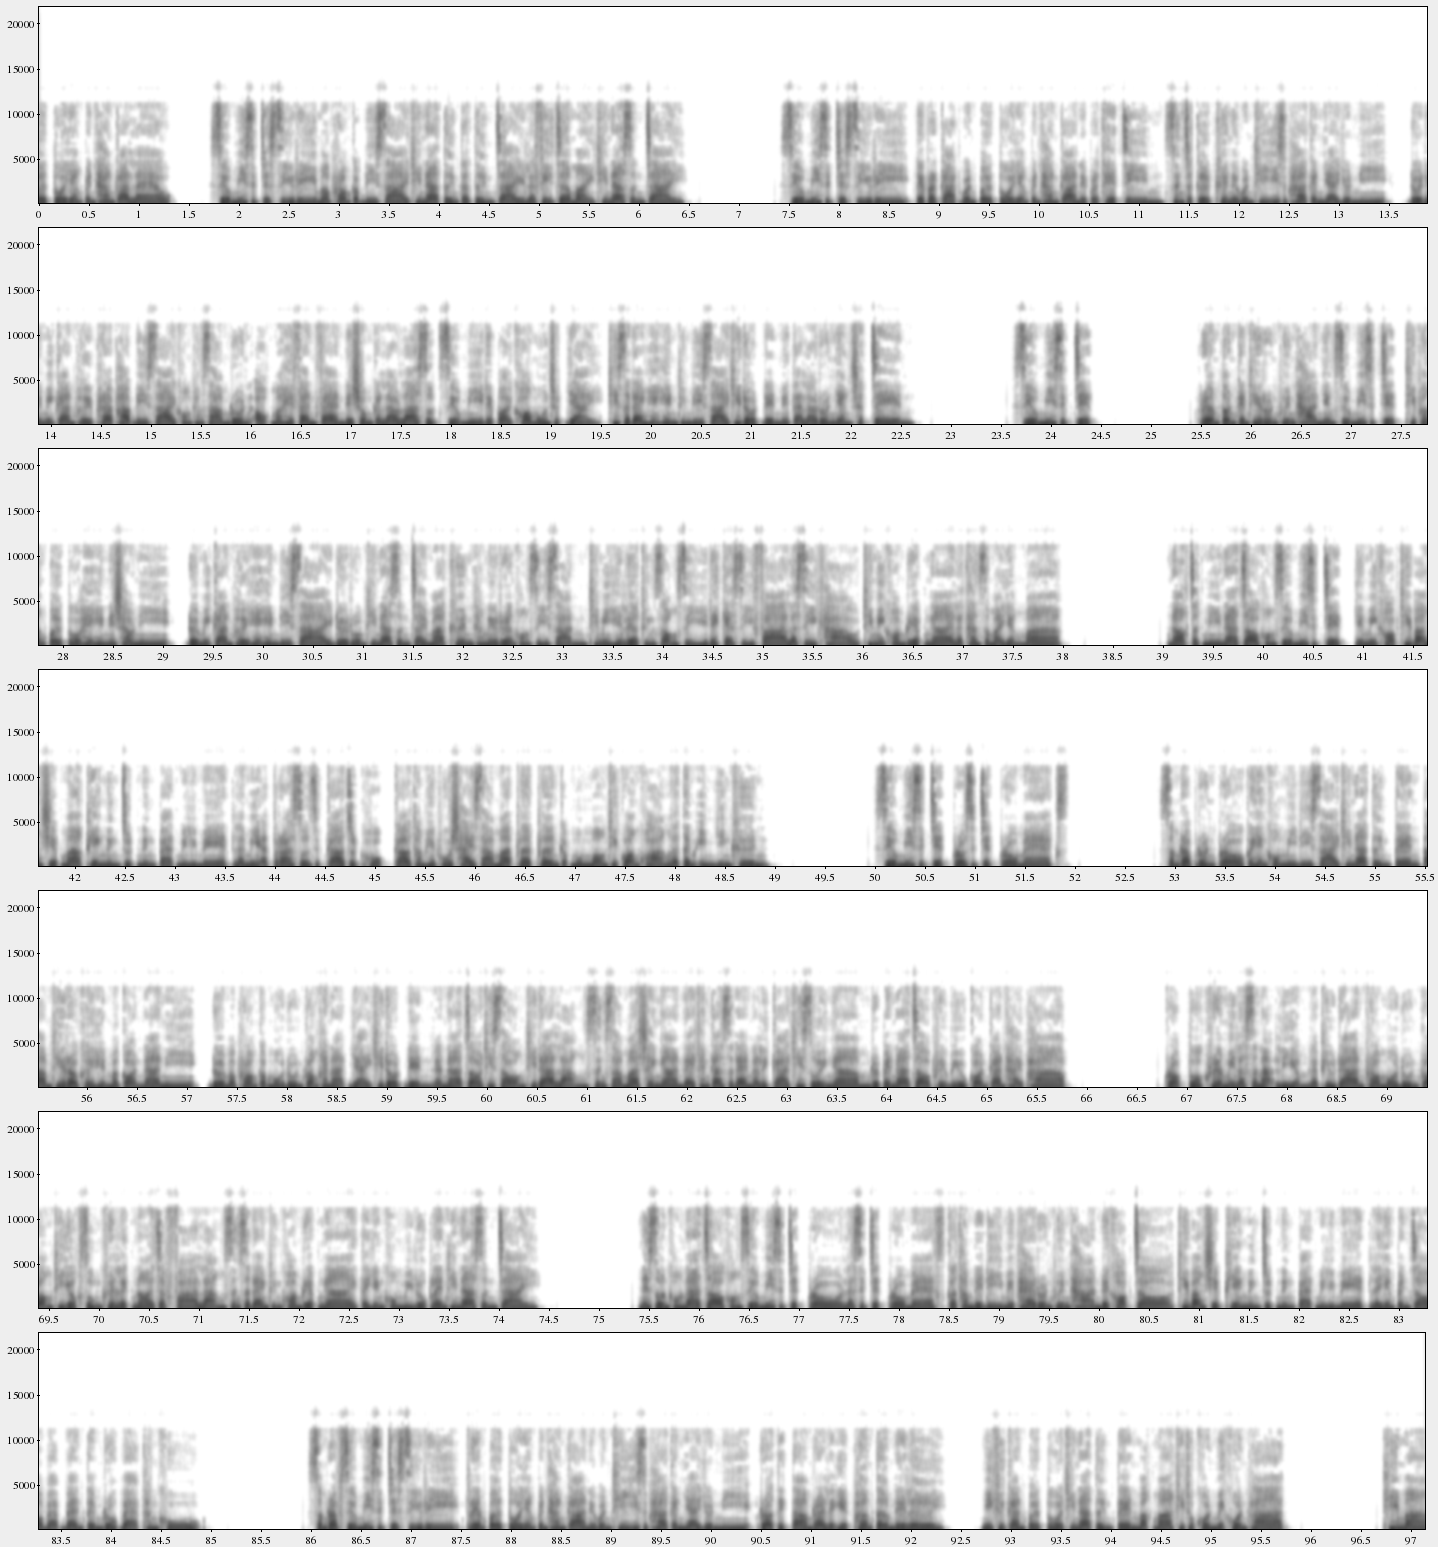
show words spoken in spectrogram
เปิดตัวอย่างเป็นทางการแล้ว Xiaomi 17ซีรีส์มาพร้อมกับดีไซน์ที่น่าตื่นตาตื่นใจและฟีเจอร์ใหม่ที่น่าสนใจ Xiaomi 17ซีรีส์ได้ประกาศวันเปิดตัวอย่างเป็นทางการในประเทศจีน ซึ่งจะเกิดขึ้นในวันที่ 25 กันยายนนี้ โดยได้มีการเผยแพร่ภาพดีไซน์ของทั้ง 3 รุ่นออกมาให้แฟน ๆ ได้ชมกันแล้วล่าสุด Xiaomi ได้ปล่อยข้อมูลชุดใหญ่ที่แสดงให้เห็นถึงดีไซน์ที่โดดเด่นในแต่ละรุ่นอย่างชัดเจน Xiaomi 17 เริ่มต้นกันที่รุ่นพื้นฐานอย่าง Xiaomi 17 ที่เพิ่งเปิดตัวให้เห็นในเช้านี้ โดยมีการเผยให้เห็นดีไซน์ โดยรวมที่น่าสนใจมากขึ้นทั้งในเรื่องของสีสันที่มีให้เลือกถึง 2 สีได้แก่สีฟ้าและสีขาวที่มีความเรียบง่ายและทันสมัยอย่างมาก นอกจากนี้หน้าจอของ Xiaomi 17 ยังมีขอบที่บางเฉียบมากเพียง 1.18 มิลลิเมตรและมีอัตราส่วน 19.69 ทำให้ผู้ใช้สามารถเพลิดเพลินกับมุมมองที่กว้างขวางและเต็มอิ่มยิ่งขึ้น Xiaomi 17 Pro 17 Pro Max สำหรับรุ่นโปรก็ยังคงมีดีไซน์ที่น่าตื่นเต้นตามที่เราเคยเห็นมาก่อนหน้านี้ โดยมาพร้อมกับโมดูลกล้องขนาดใหญ่ที่โดดเด่น และหน้าจอที่ 2 ที่ด้านหลัง ซึ่งสามารถใช้งานได้ทั้งการแสดงนาฬิกาที่สวยงาม หรือเป็นหน้าจอพรีวิวก่อนการถ่ายภาพ กรอบตัวเครื่องมีลักษณะเหลี่ยมและผิวด้านพร้อมโมดูลกล้องที่ยกสูงขึ้นเล็กน้อยจากฝาหลัง ซึ่งแสดงถึงความเรียบง่าย แต่ยังคงมีลูกเล่นที่น่าสนใจ ในส่วนของหน้าจอของ Xiaomi 17 Pro และ 17 Pro Max ก็ทำได้ดีไม่แพ้รุ่นพื้นฐานด้วยขอบจอที่บางเฉียบเพียง 1.18มิลลิเมตรและยังเป็นจอแบบแบนเต็มรูปแบบทั้งคู่สำหรับ Xiaomi 17ซีรีส์เตรียมเปิดตัวอย่างเป็นทางการในวันที่ 25 กันยายนนี้ รอติดตามรายละเอียดเพิ่มเติมได้เลย นี่คือการเปิดตัวที่น่าตื่นเต้นมาก ๆ ที่ทุกคนไม่ควรพลาด ที่มา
